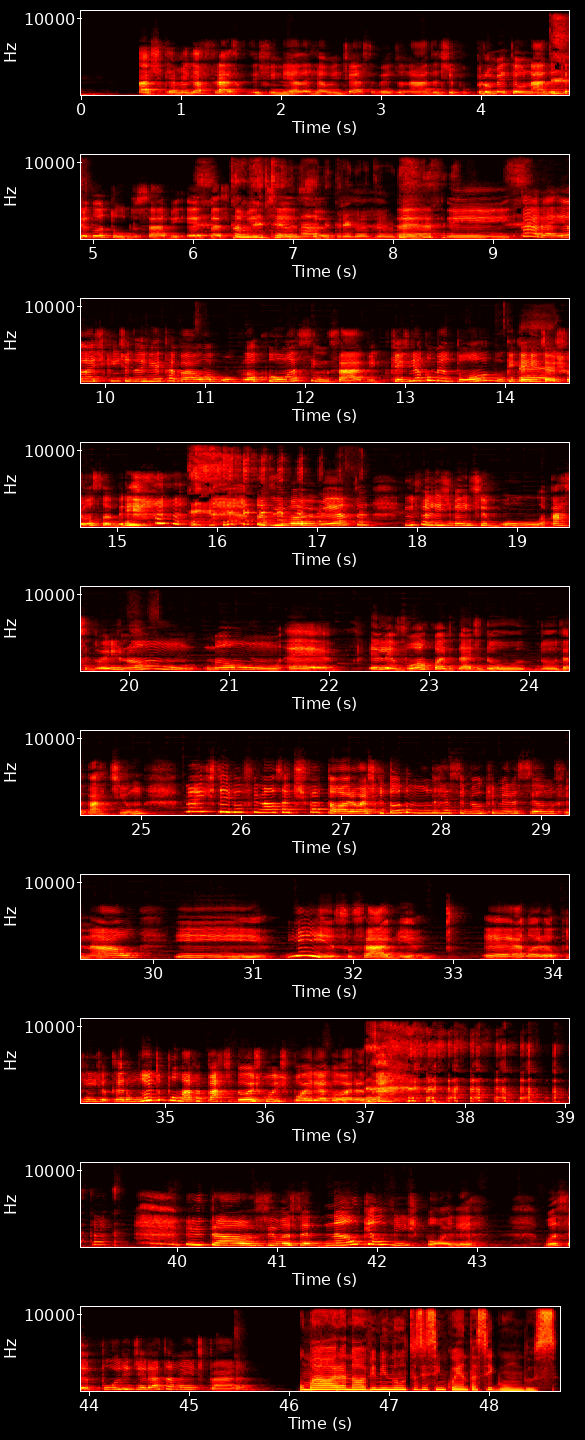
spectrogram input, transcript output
Acho que a melhor frase que define ela é realmente essa, veio do nada, tipo, prometeu nada, entregou tudo, sabe? É basicamente Prometeu isso. nada, entregou tudo. É, e, cara, eu acho que a gente devia acabar o, o bloco 1 assim, sabe? Porque a gente já comentou o que, que a É. gente achou sobre o desenvolvimento. Infelizmente, o, a parte 2 não, não é, elevou a qualidade do, do, da parte 1, mas teve um final satisfatório. Eu acho que todo mundo recebeu o que mereceu no final. E, e é isso, sabe? É, agora, gente, eu quero muito pular pra parte 2 com spoiler agora, né? então, se você não quer ouvir spoiler, você pule diretamente para. Uma hora nove minutos e cinquenta segundos.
